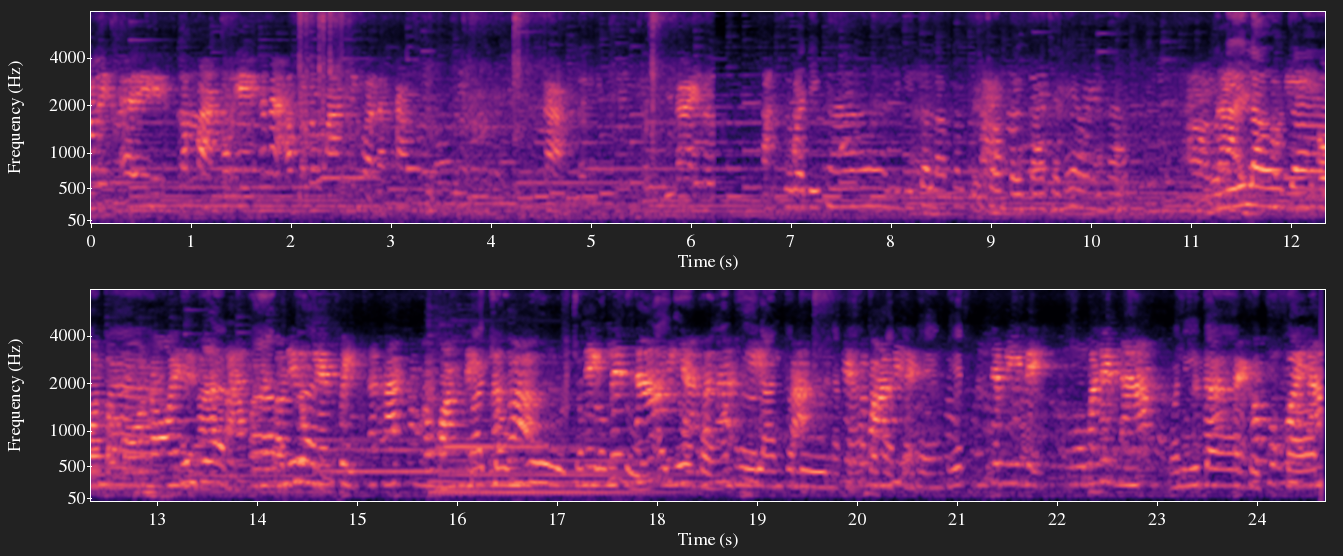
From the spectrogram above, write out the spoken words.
บริไอ้ลำบากตัวเองนั่นน่ะเอากระมังดีกว่านะคะค่ะได้เลยค่ะสวัสดีค่ะยินดีต้อนรับเข้าสู่ช่องปลายฟ้าชาแนลนะคะอ่าวันนี้เราจะมาน้อยเพื่อนๆมาตอนนี้โรงเรียนปิดนะคะต้องระวังเด็กมาชมแล้วก็ผู้ชมรมสูงอายุของอำเภอลานกระบือนะคะจังหวัดกำแพงเพชรมันจะมีเด็กโทรมาเล่นน้ำวันนี้จะฝึกซ้อม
